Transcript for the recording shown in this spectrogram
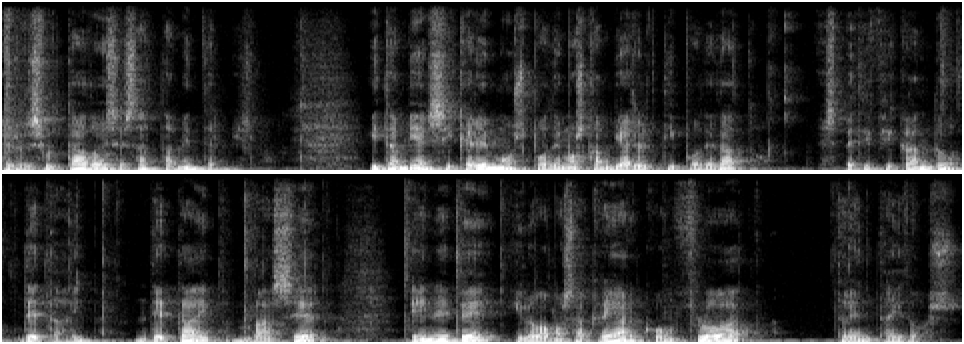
El resultado es exactamente el mismo. Y también, si queremos, podemos cambiar el tipo de dato, especificando dtype. dtype va a ser np y lo vamos a crear con float32.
